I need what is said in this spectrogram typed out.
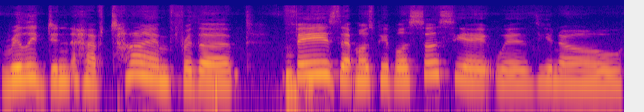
really didn't have time for the mm-hmm. phase that most people associate with, you know,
